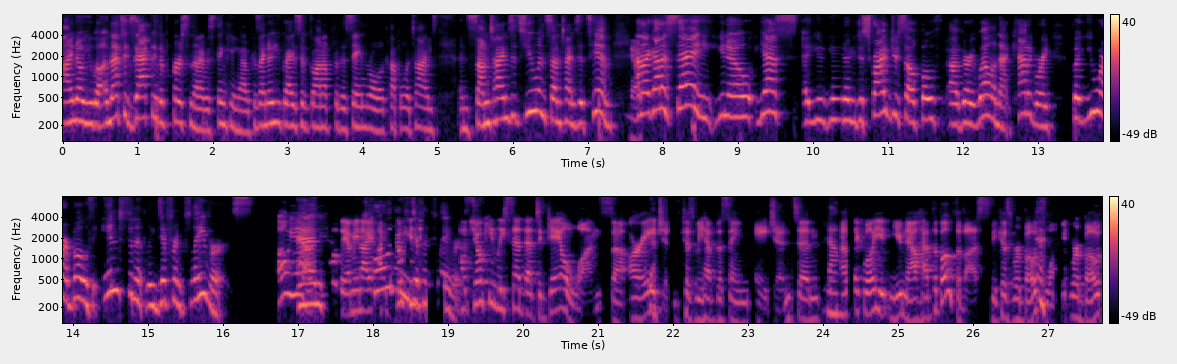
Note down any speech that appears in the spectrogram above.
I know you will. And that's exactly the person that I was thinking of because I know you guys have gone up for the same role a couple of times and sometimes it's you and sometimes it's him. Yeah. And I got to say, you know, yes, uh, you you know you described yourself both uh, very well in that category, but you are both infinitely different flavors. Oh yeah, and absolutely. I mean, I totally I jokingly, different flavors. I jokingly said that to Gail once, uh, our agent, because yeah. we have the same agent, and yeah. I was like, "Well, you you now have the both of us because we're both white, we're both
